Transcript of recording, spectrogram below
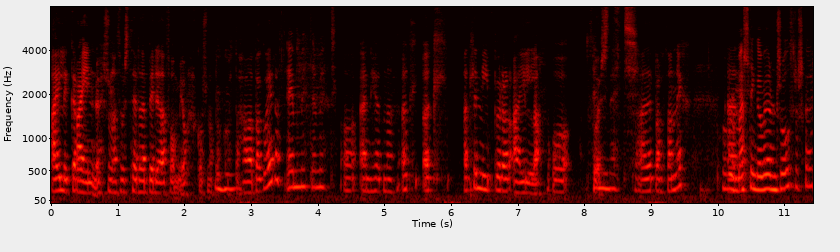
æli grænu, svona þú veist, þegar það byrjaði að fá mjólk og svona bara Mhm. gott að hafa bak veirað. Einmitt, einmitt. Og, en hérna, öll, öll, allir nýburar æla og þú veist, Einmitt. það er bara þannig. Og meldinga verður svo óþróskar.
